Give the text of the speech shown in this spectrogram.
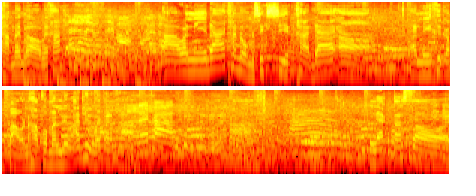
ถามอะไรไม่ออกไหมคะ ได้อะไรมาใส่บาตรคะอ่าวันนี้ได้ขนมชิคๆค่ะได้อ่าอันนี้คือกระเป๋านะคะกลัวมันเร็วอะถือไว้กันค่ะ ได้ค่ะ อันนี้นะคะ แลคตาซอย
